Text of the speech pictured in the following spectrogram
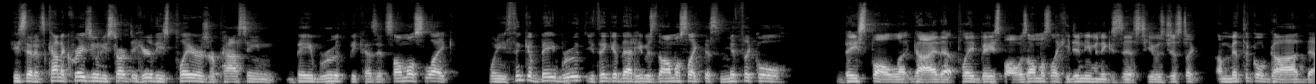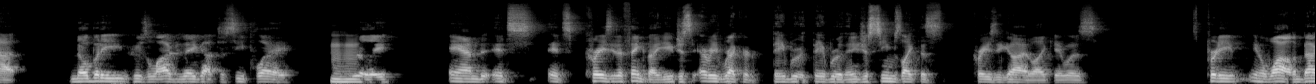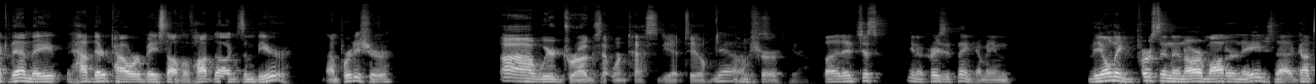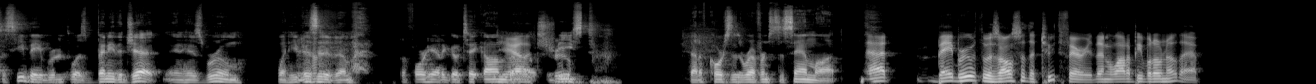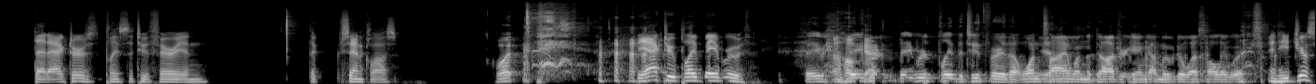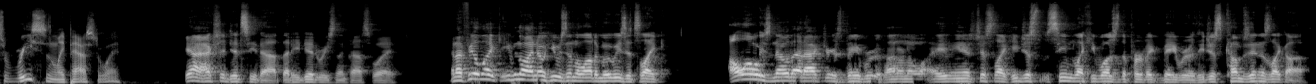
he said it's kind of crazy when you start to hear these players are passing Babe Ruth because it's almost like when you think of Babe Ruth, you think of that he was almost like this mythical baseball guy that played baseball. It was almost like he didn't even exist. He was just a, a mythical god that nobody who's alive today got to see play Mhm. really. And it's it's crazy to think that you just every record Babe Ruth, Babe Ruth, and he just seems like this crazy guy. Like it was, it's pretty you know wild. And back then they had their power based off of hot dogs and beer. I'm pretty sure, Uh, weird drugs that weren't tested yet, too. Yeah, That I'm was- sure. Yeah. but it's just you know crazy to think. I mean, the only person in our modern age that got to see Babe Ruth was Benny the Jet in his room when he Yeah. visited him before he had to go take on Yeah, the, that's the beast. That of course is a reference to Sandlot. That Babe Ruth was also the Tooth Fairy. Then a lot of people don't know that. That actor plays the Tooth Fairy in the Santa Claus. What? The actor who played Babe Ruth. Babe, Oh, okay. Babe, Ruth, Babe Ruth played the Tooth Fairy that one Yeah. time when the Dodger game got moved to West Hollywood. And he just recently passed away. yeah, I actually did see that, that he did recently pass away. And I feel like, even though I know he was in a lot of movies, it's like, I'll always know that actor is Babe Ruth. I don't know. why. I mean, it's just like, he just seemed like he was the perfect Babe Ruth. He just comes in as like a,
